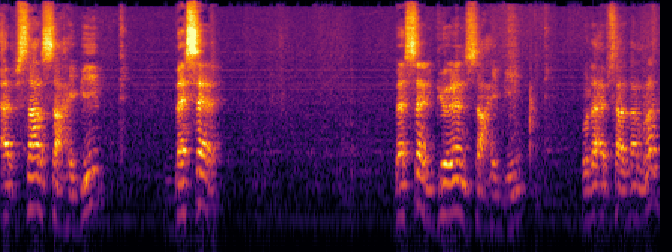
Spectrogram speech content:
Ebsar sahibi beser beser gören sahibi. Burada ebsardan murat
